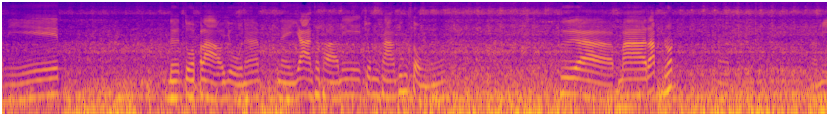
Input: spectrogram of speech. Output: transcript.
อนนี้ เดินตัวเปล่าอยู่นะครับ ในย่านสถานีชุมทางทุ่งสง เพื่อมารับรถ มี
